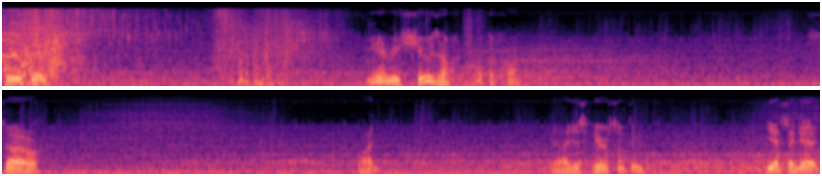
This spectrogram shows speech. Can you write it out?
Seriously? You didn't have any shoes on. What the fuck? So. What? Did I just hear something? Yes, I did.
